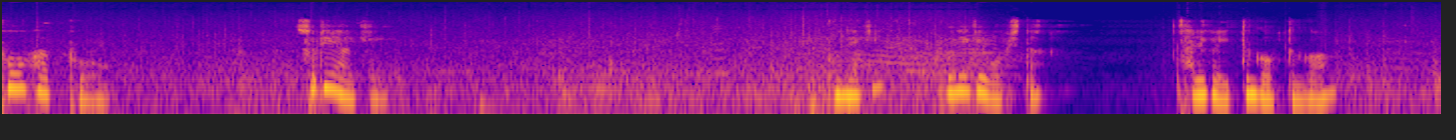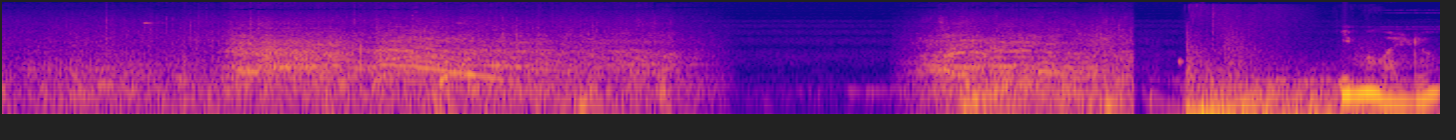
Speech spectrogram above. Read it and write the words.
포 화포. 수리하기. 보내기? 보내기 해봅시다. 자리가 있든가 없든가. 임무 완료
